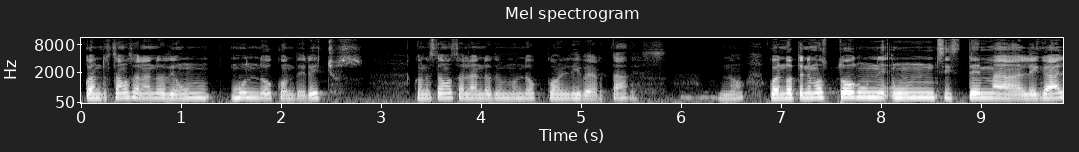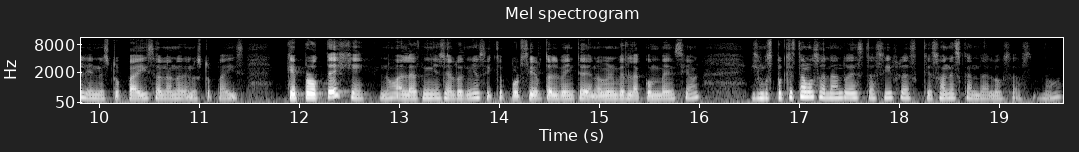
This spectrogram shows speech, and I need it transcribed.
Cuando estamos hablando de un mundo con derechos, cuando estamos hablando de un mundo con libertades, ¿no? Cuando tenemos todo un, sistema legal en nuestro país, hablando de nuestro país, que protege ¿no? a las niñas y a los niños, y que por cierto el 20 de noviembre es la convención, dijimos, ¿por qué estamos hablando de estas cifras que son escandalosas? ¿no?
